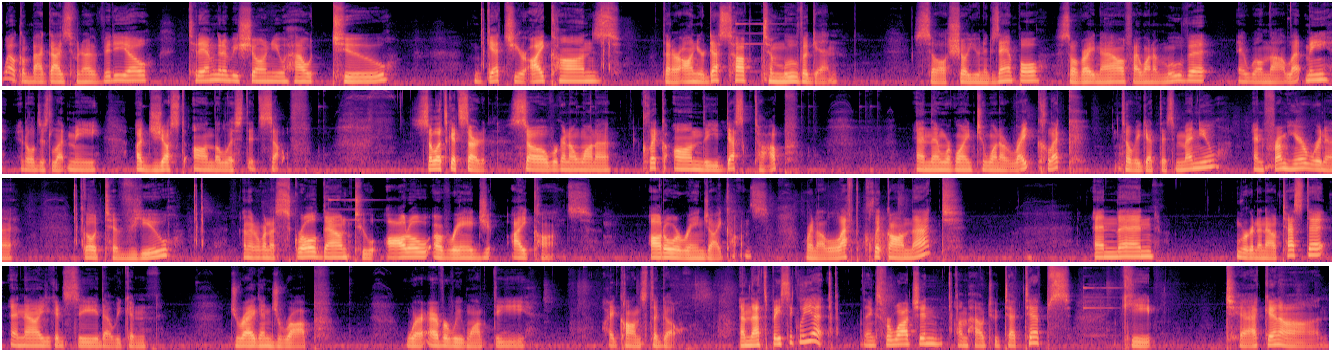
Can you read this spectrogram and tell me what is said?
Welcome back guys to another video. Today I'm going to be showing you how to get your icons that are on your desktop to move again. So I'll show you an example. So right now if I want to move it, it will not let me. It'll just let me adjust on the list itself. So let's get started. So we're going to want to click on the desktop and then we're going to want to right click until we get this menu. And from here we're going to go to view. And then we're going to scroll down to auto arrange icons. Auto arrange icons. We're going to left click on that. And then we're going to now test it. And now you can see that we can drag and drop wherever we want the icons to go. And that's basically it. Thanks for watching. I'm How to Tech Tips. Keep teching on.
